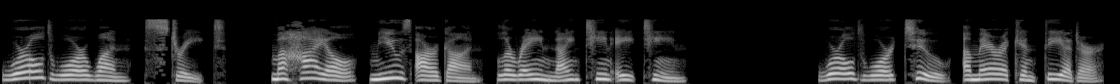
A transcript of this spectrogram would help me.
World War I, St. Mihiel, Meuse Argonne, Lorraine 1918 World War II, American Theater,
